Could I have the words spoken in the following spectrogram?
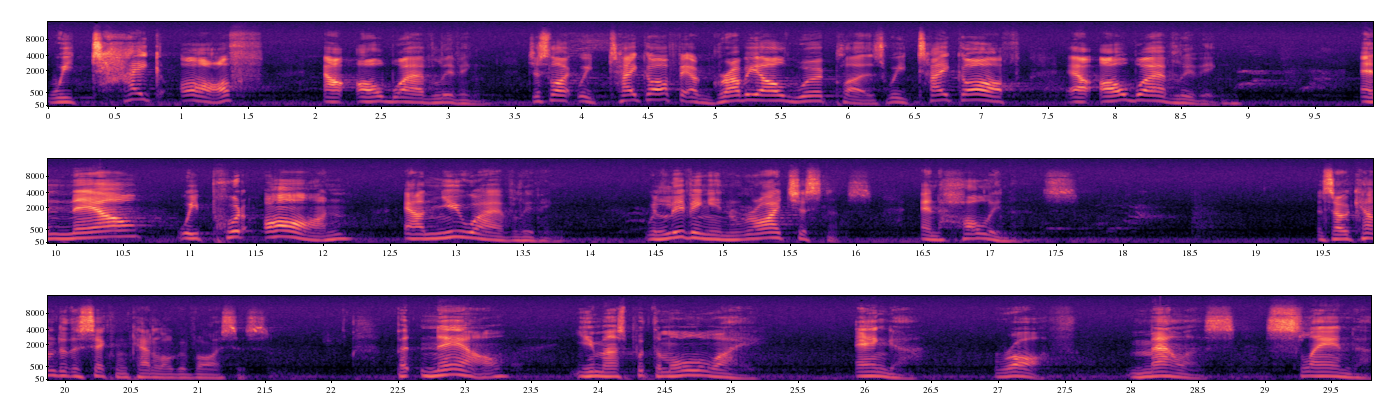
We take off our old way of living. Just like we take off our grubby old work clothes, we take off our old way of living, and now we put on our new way of living. We're living in righteousness and holiness. And so we come to the second catalogue of vices. But now you must put them all away anger, wrath, malice, slander,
